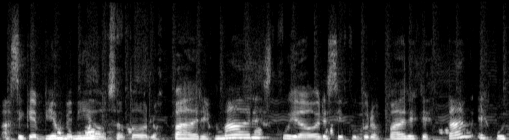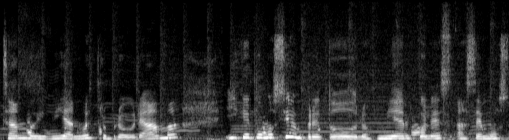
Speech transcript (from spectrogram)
Así que bienvenidos a todos los padres, madres, cuidadores y futuros padres que están escuchando hoy día nuestro programa y que como siempre todos los miércoles hacemos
